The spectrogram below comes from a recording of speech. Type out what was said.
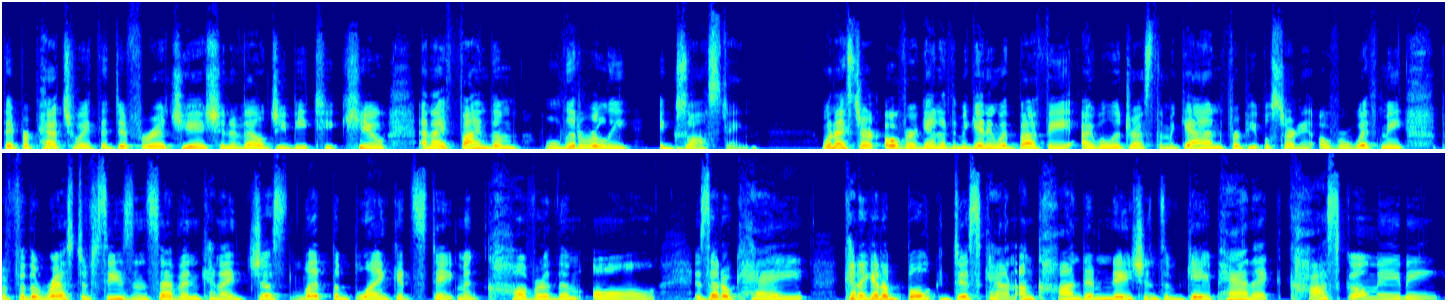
they perpetuate the differentiation of LGBTQ, and I find them literally exhausting. When I start over again at the beginning with Buffy, I will address them again for people starting over with me. But for the rest of season seven, can I just let the blanket statement cover them all? Is that okay? Can I get a bulk discount on condemnations of gay panic? Costco, maybe?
